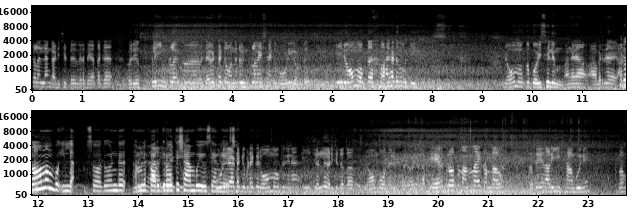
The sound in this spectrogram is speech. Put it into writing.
എല്ലാം കടിച്ചിട്ട് ഇവരെ ദേഹത്തൊക്കെ ഒരു ഫ്ലീ ഇൻഫ്ല ഡേർട്ടൊക്കെ വന്നിട്ട് ഇൻഫ്ലമേഷൻ ഒക്കെ ബോഡിയിലുണ്ട് ഈ രോമമൊക്കെ വാലാട്ട് നോക്കി. രോമമൊക്കെ പൊഴിച്ചിലും അങ്ങനെ അവരുടെ രോമം ഇല്ല. സോ അതുകൊണ്ട് നമ്മൾ ഫർ ഗ്രോത്ത് ഷാമ്പു യൂസ് ചെയ്യാൻ കൂടുതലായിട്ടൊക്കെ ഇവിടെയൊക്കെ രോമമൊക്കെ ഇങ്ങനെ ഈ ചെള്ള് കടിച്ചിട്ടൊക്കെ രോമം പോകുന്ന ഒരു പരിപാടിയുണ്ട് അപ്പോൾ ഹെയർ ഗ്രോത്ത് നന്നായിട്ടുണ്ടാവും. പ്രത്യേകം ഈ ഷാംപൂവിന് അപ്പം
